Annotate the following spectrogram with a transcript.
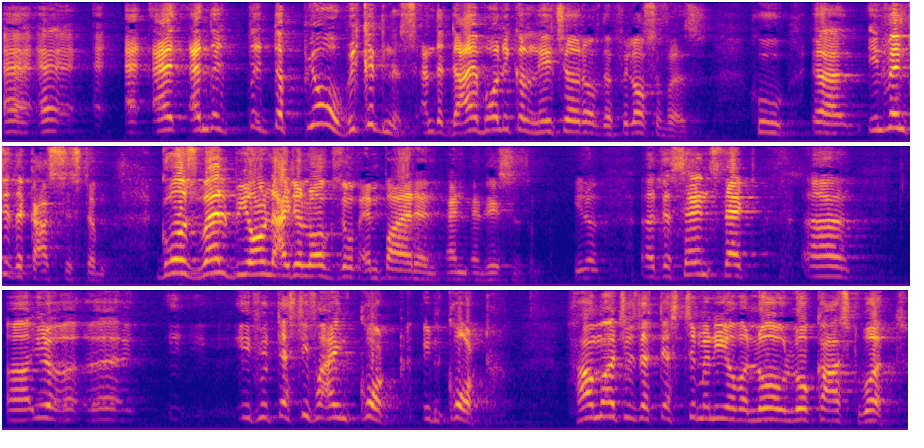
and the, the, the, pure wickedness and the diabolical nature of the philosophers who uh, invented the caste system goes well beyond ideologues of empire and, and, and racism. You know, uh, the sense that, uh, you know, if you testify in court, in court, how much is the testimony of a low, low caste worth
